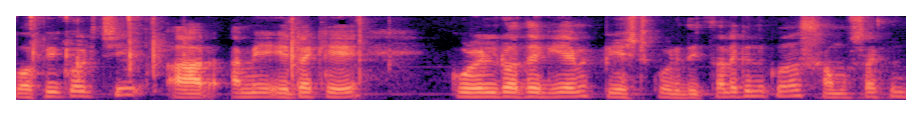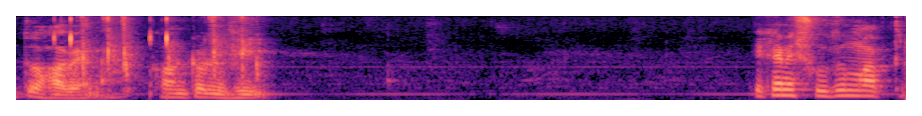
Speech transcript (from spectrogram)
কপি করছি, আর আমি এটাকে কোরেল ডতে গিয়ে আমি পেস্ট করে দিই তাহলে কিন্তু কোনো সমস্যা কিন্তু হবে না কন্ট্রোল ভি এখানে শুধুমাত্র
